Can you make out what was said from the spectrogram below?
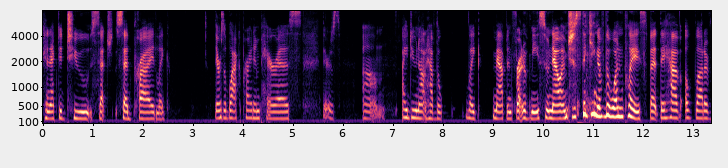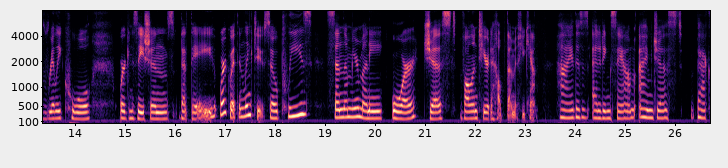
connected to such said pride. Like there's a Black Pride in Paris. There's, um, I do not have the like map in front of me, so now I'm just thinking of the one place, but they have a lot of really cool organizations that they work with and link to. So please send them your money or just volunteer to help them if you can. Hi, this is Editing Sam. I'm just back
